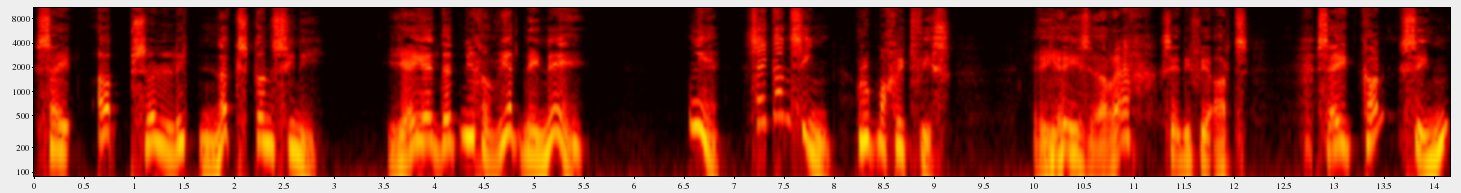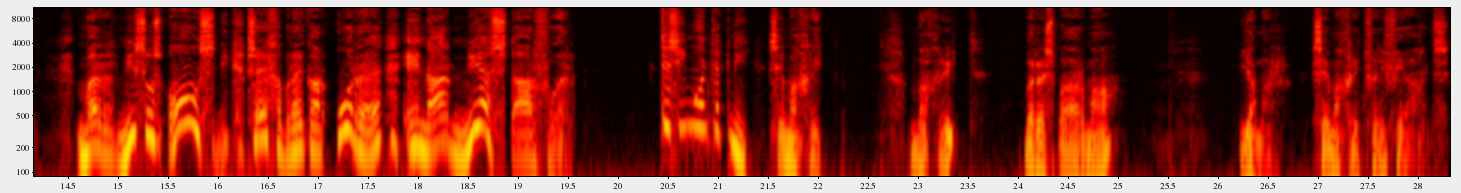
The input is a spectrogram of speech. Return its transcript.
sy absoluut niks kan sien nie. Jy het dit nie geweet nie, nê? Nee. nee, sy kan sien, roep Magriet vies. Jy's reg, sê die veearts. Sy kan sien, maar nie soos ons nie. Sy gebruik haar ore en haar neus daarvoor. Dis nie moontlik nie, sê Magriet. Magriet, berus haar ma. Jammer, sê Magriet vir die veearts.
